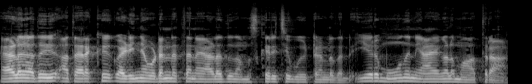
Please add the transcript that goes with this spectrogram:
അയാൾ അത് ആ തിരക്ക് കഴിഞ്ഞ ഉടനെ തന്നെ അയാളത് നമസ്കരിച്ച് വീട്ടേണ്ടതുണ്ട്. ഈ ഒരു മൂന്ന് ന്യായങ്ങൾ മാത്രമാണ്.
